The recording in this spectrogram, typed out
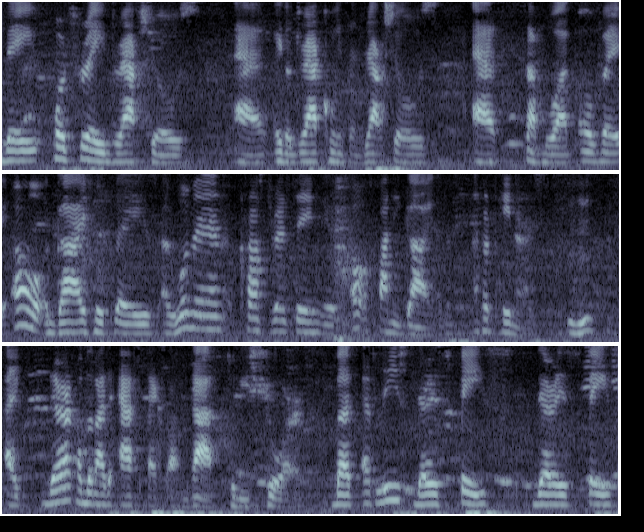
They portray drag shows as you know drag queens and drag shows as somewhat of a oh a guy who plays a woman cross dressing is oh a funny guy entertainers. Mhm. like there are problematic aspects on that to be sure. But at least there is space there is space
